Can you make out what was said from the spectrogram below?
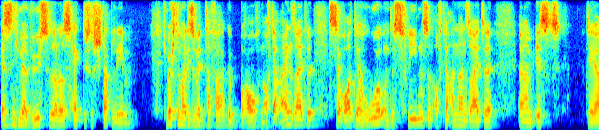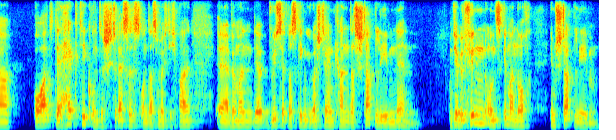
Es ist nicht mehr Wüste, sondern es ist hektisches Stadtleben. Ich möchte mal diese Metapher gebrauchen. Auf der einen Seite ist der Ort der Ruhe und des Friedens und auf der anderen Seite ähm, ist der Ort der Hektik und des Stresses. Und das möchte ich mal, äh, wenn man der Wüste etwas gegenüberstellen kann, das Stadtleben nennen. Und wir befinden uns immer noch im Stadtleben.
